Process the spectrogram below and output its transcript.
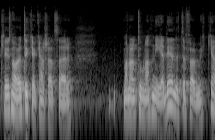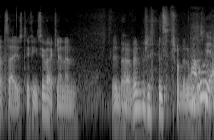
kan ju snarare tycka kanske att så här, man har tonat ner det lite för mycket. Att så här, just det finns ju verkligen en... Vi behöver befrielse från den Ja, onda oh ja,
